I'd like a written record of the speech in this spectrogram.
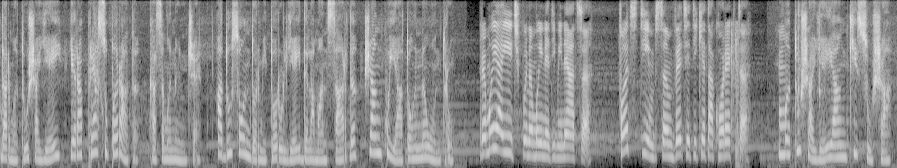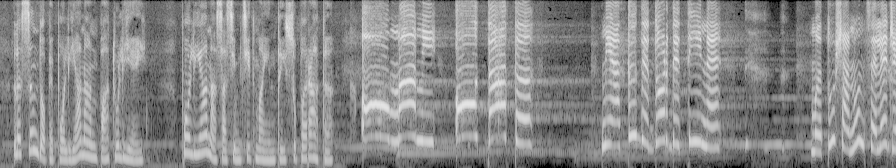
dar mătușa ei era prea supărată ca să mănânce. A dus-o în dormitorul ei de la mansardă și a încuiat-o înăuntru. Rămâi aici până mâine dimineață. Fă-ți timp să înveți eticheta corectă. Mătușa ei a închis ușa, lăsând-o pe Poliana în patul ei. Poliana s-a simțit mai întâi supărată. Oh, mami! Oh, tată! Mi-e atât de dor de tine! Mătușa nu înțelege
